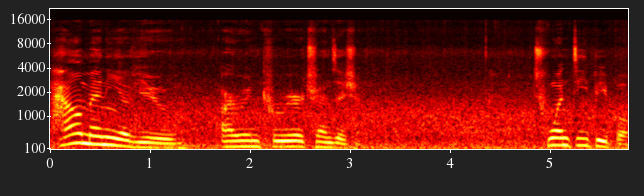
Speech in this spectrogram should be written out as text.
How many of you are in career transition? 20 people.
